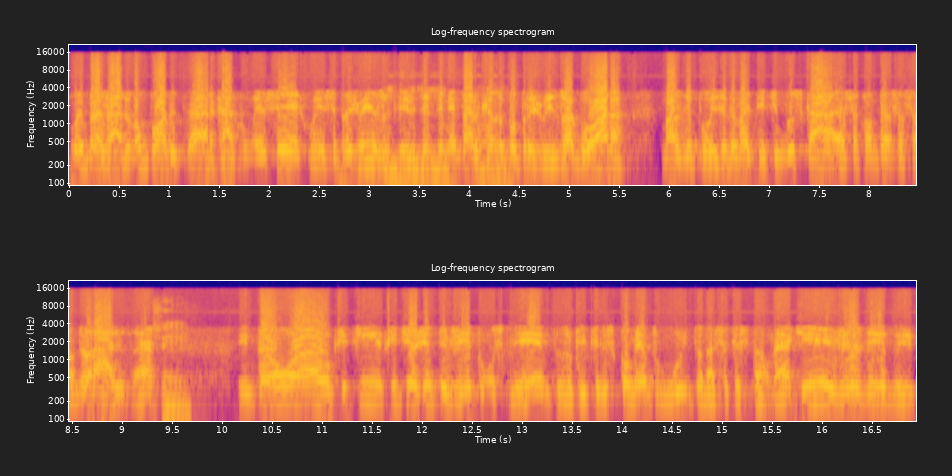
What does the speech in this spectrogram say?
O empresário não pode arcar com esse, com esse prejuízo, uhum, que evidentemente está arcando com prejuízo agora, mas depois ele vai ter que buscar essa compensação de horários, né? Sim. Então, uh, o, que, que, o que, que a gente vê com os clientes, o que, que eles comentam muito nessa questão, né? Que em vez de, de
